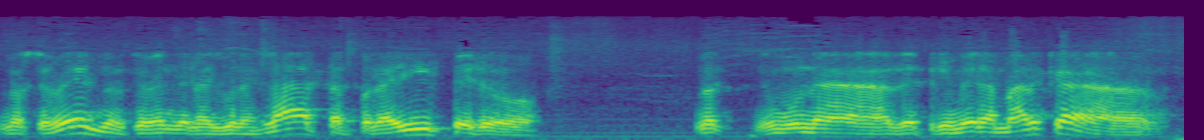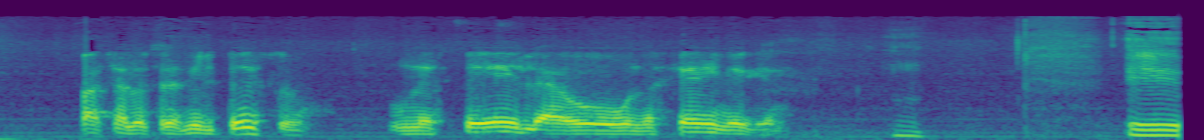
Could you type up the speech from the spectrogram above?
no se venden, se venden algunas latas por ahí, pero no- una de primera marca pasa a los tres mil pesos, una Estela o una Heineken. Eh,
